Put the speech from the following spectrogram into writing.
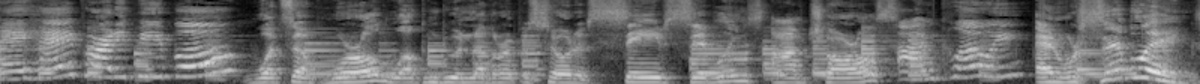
Hey, hey, party people! What's up, world? Welcome to another episode of Save Siblings. I'm Charles, I'm Chloe. and we're siblings.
